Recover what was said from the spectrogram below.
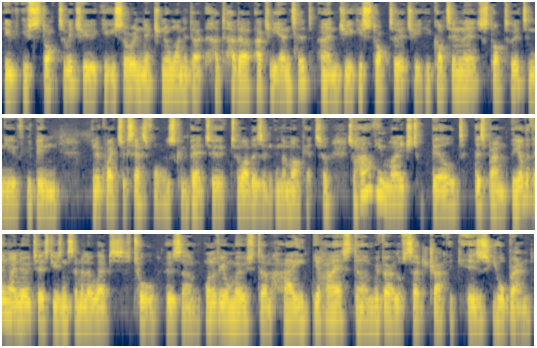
You, you stuck to it. You, you saw a niche no one had had had actually entered, and you, you stuck to it. You, you got in there, stuck to it, and you've you've been you know quite successful as compared to, to others in, in the market. So so how have you managed to build this brand? The other thing I noticed using Similar Web's tool is um, one of your most um, high your highest um, referral of search traffic is your brand.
